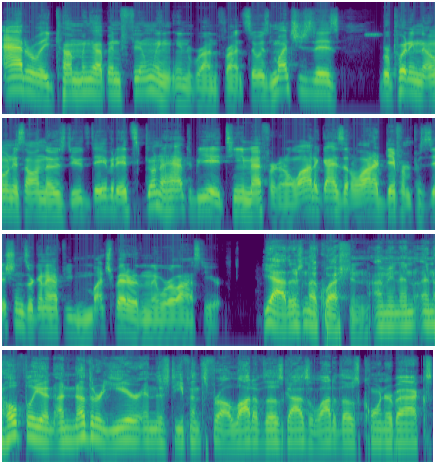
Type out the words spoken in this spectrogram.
Adderley coming up and filling in run front. So as much as it is we're putting the onus on those dudes, David, it's going to have to be a team effort. And a lot of guys at a lot of different positions are going to have to be much better than they were last year. Yeah, there's no question. I mean, and, and hopefully an, another year in this defense for a lot of those guys, a lot of those cornerbacks,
